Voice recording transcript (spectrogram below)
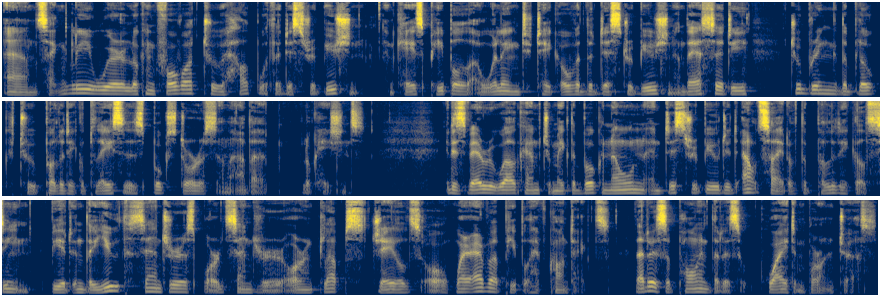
And secondly, we're looking forward to help with the distribution in case people are willing to take over the distribution in their city to bring the book to political places, bookstores, and other locations. It is very welcome to make the book known and distributed outside of the political scene, be it in the youth center, sports center, or in clubs, jails, or wherever people have contacts. That is a point that is quite important to us.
